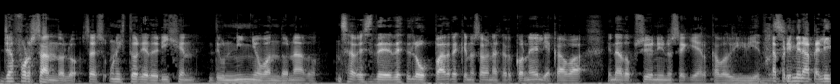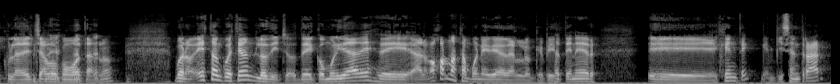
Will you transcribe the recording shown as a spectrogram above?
ya forzándolo sabes una historia de origen de un niño abandonado sabes de, de los padres que no saben hacer con él y acaba en adopción y no sé qué acaba viviendo la así. primera película del chavo como tal, ¿no? Bueno, esto en cuestión, lo dicho, de comunidades, de a lo mejor no es tan buena idea darlo, que empieza a tener eh, gente que empieza a entrar.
